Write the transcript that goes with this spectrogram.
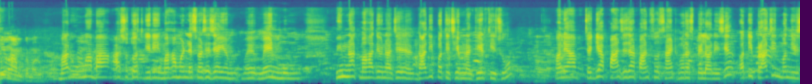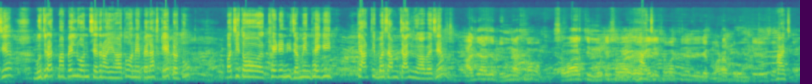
શું નામ તમારું? મારું ઉમાબા આશુતોષ ગીરી મહામંડલેશ્વર છે જે મેઇન ભીમનાથ મહાદેવના જે ગાદીપતિ છે એમના ઘેરથી છું. અને આ જગ્યા પાંચ હજાર પાંચસો સાઠ વર્ષ પહેલાંની છે. અતિ પ્રાચીન મંદિર છે. ગુજરાતમાં પહેલું અન્નક્ષેત્ર અહીંયા હતું અને પહેલાં સ્ટેટ હતું. પછી તો ખેડેની જમીન થઈ ગઈ. ત્યારથી બસ આમ ચાલ્યું આવે છે. આજે આજે ભીમનાથમાં સવારથી મોટી સવાર. વહેલી સવારથી જે ઘોડાપુર ઉમટી રહ્યું છે. હા જી.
